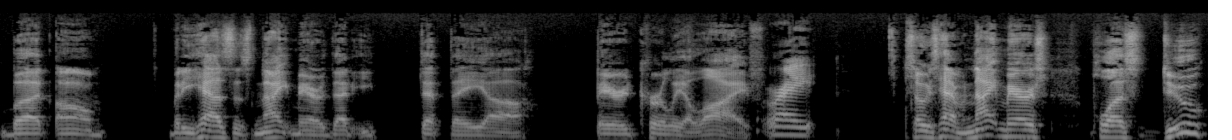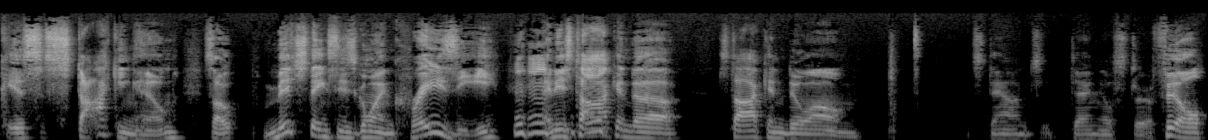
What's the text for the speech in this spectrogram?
But um, but he has this nightmare that he that they uh buried Curly alive. right. So he's having nightmares. Plus, Duke is stalking him. So Mitch thinks he's going crazy, and he's talking to talking to um, it's down to Daniel Stir Phil.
